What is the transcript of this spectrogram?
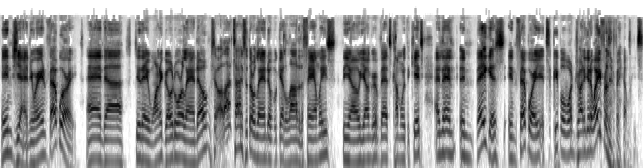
in January and February? And uh, do they want to go to Orlando? So a lot of times with Orlando, we'll get a lot of the families, you know, younger vets coming with the kids. And then in Vegas in February, it's the people who want trying to get away from their families,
